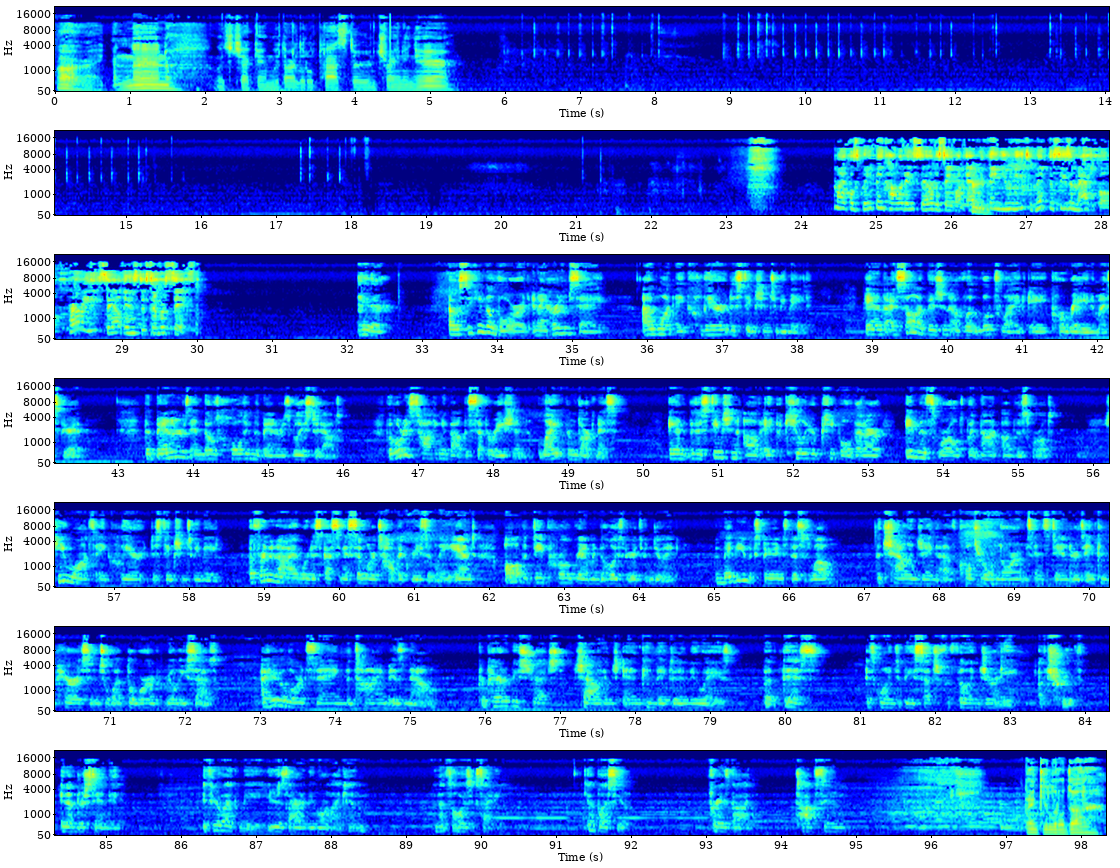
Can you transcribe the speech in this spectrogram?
All right, and then let's check in with our little pastor in training here. Great Big Holiday Sale to save on everything you need to make the season magical. Hurry, sale ends December 6th. Hey there. I was seeking the Lord and I heard him say, I want a clear distinction to be made. And I saw a vision of what looked like a parade in my spirit. The banners and those holding the banners really stood out. The Lord is talking about the separation, light from darkness, and the distinction of a peculiar people that are in this world, but not of this world. He wants a clear distinction to be made. A friend and I were discussing a similar topic recently and all the deprogramming the Holy Spirit's been doing. Maybe you've experienced this as well. The challenging of cultural norms and standards in comparison to what the Word really says. I hear the Lord saying the time is now. Prepare to be stretched, challenged, and convicted in new ways. But this is going to be such a fulfilling journey of truth and understanding. If you're like me, you desire to be more like him. And that's always exciting. God bless you. Praise God. Talk soon. Thank you, little daughter.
